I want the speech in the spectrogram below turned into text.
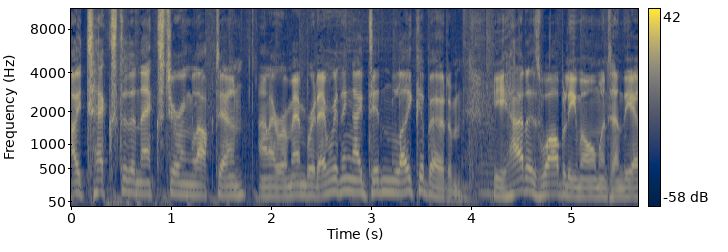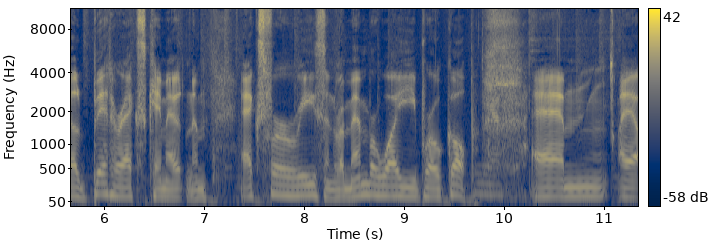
I texted an ex during lockdown and I remembered everything I didn't like about him. He had his wobbly moment and the old bitter ex came out in him. Ex for a reason. Remember why you broke up. Um, uh,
